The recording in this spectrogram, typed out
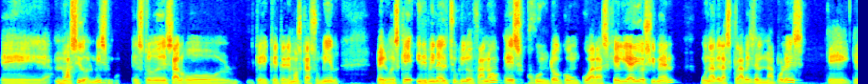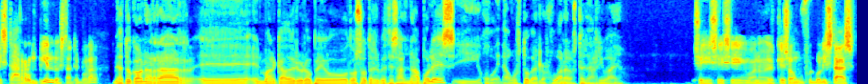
eh, no ha sido el mismo. Esto es algo que, que tenemos que asumir. Pero es que Irving el Chucky Lozano es, junto con Cuarasgelia y Osimen, una de las claves del Nápoles que, que está rompiendo esta temporada. Me ha tocado narrar eh, en marcador europeo dos o tres veces al Nápoles y, joder, da gusto verlos jugar a los tres de arriba, ¿eh? Sí, sí, sí. Bueno, es que son futbolistas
